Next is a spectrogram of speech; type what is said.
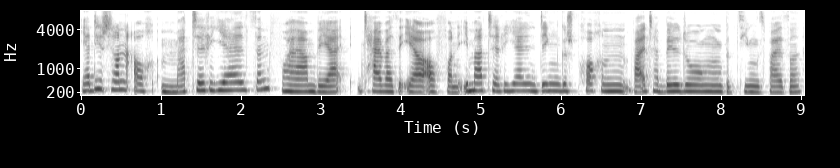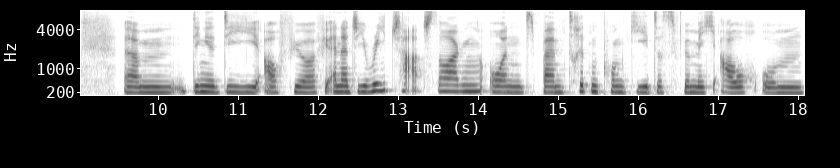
ja, die schon auch materiell sind. Vorher haben wir ja teilweise eher auch von immateriellen Dingen gesprochen, Weiterbildung beziehungsweise ähm, Dinge, die auch für, für Energy Recharge sorgen. Und beim dritten Punkt geht es für mich auch um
